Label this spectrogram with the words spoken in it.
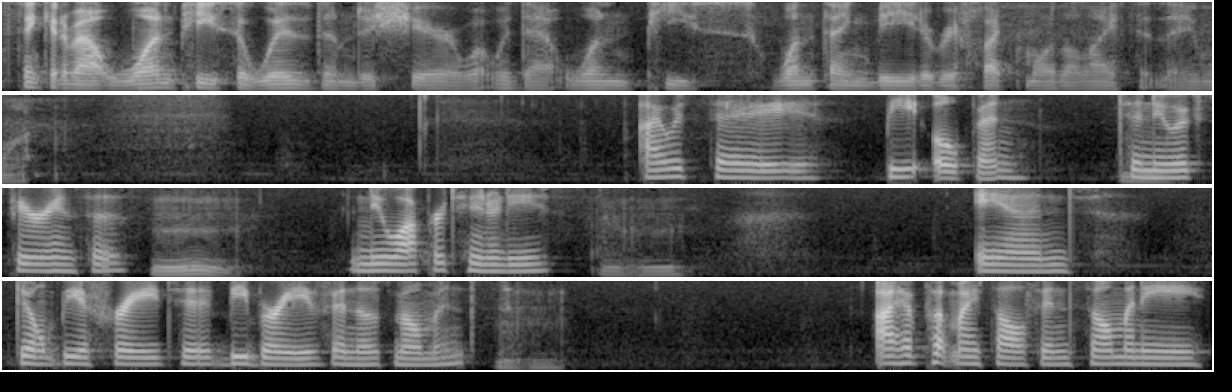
thinking about one piece of wisdom to share, what would that one piece, one thing be to reflect more the life that they want? I would say be open to new experiences, new opportunities, and don't be afraid to be brave in those moments. I have put myself in so many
